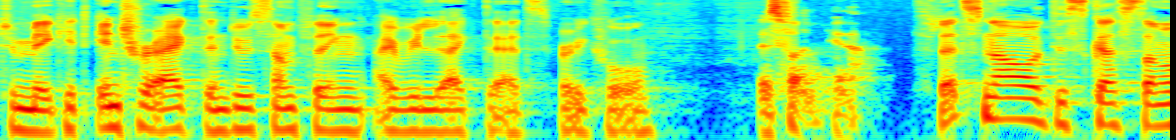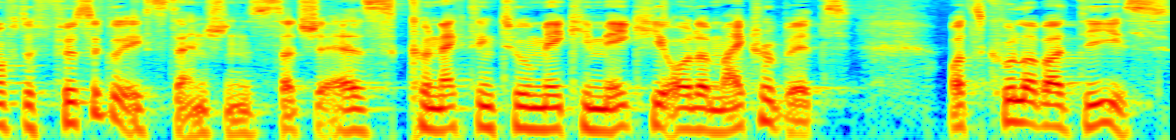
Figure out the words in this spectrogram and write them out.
to make it interact and do something. I really like that. It's very cool. It's fun, yeah. So let's now discuss some of the physical extensions, such as connecting to Makey Makey or the Microbit. What's cool about these?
